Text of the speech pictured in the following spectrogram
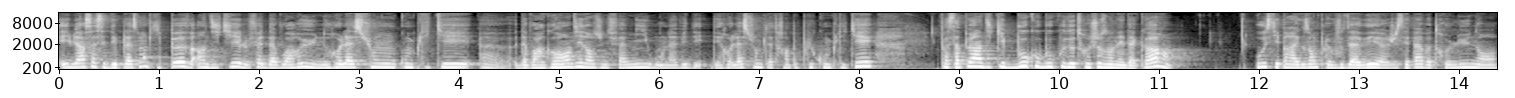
eh bien ça c'est des placements qui peuvent indiquer le fait d'avoir eu une relation compliquée, euh, d'avoir grandi dans une famille où on avait des, relations peut-être un peu plus compliquées. Enfin ça peut indiquer beaucoup beaucoup d'autres choses, on est d'accord. Ou si par exemple vous avez, je sais pas, votre lune en,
